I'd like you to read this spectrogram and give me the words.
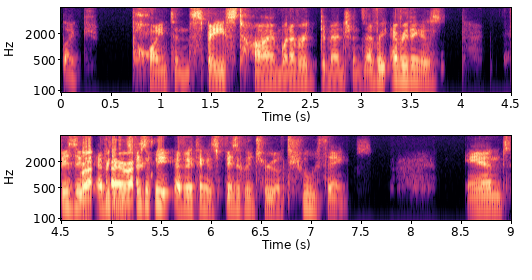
like point in space, time, whatever dimensions. Every everything is physically right, everything right, is physically everything is physically true of two things. And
